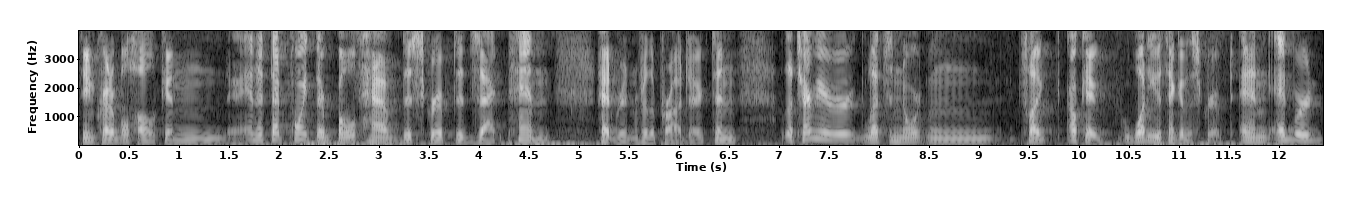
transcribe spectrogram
the Incredible Hulk. And, and at that point, they both have the script that Zak Penn had written for the project. And Leterrier lets Norton, it's like, okay, what do you think of the script? And Edward,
